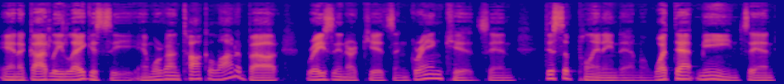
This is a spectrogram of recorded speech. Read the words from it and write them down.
and a godly legacy. And we're going to talk a lot about raising our kids and grandkids and disciplining them and what that means and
